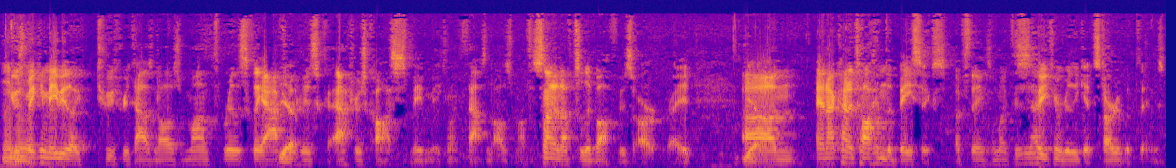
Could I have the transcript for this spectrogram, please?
He was Mhm. making maybe like two, three thousand dollars a month. Realistically, after Yeah. his after his costs, he's maybe making like thousand dollars a month. It's not enough to live off of his art, right? Yeah. Um, and I kind of taught him the basics of things. I'm like, this is how you can really get started with things.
